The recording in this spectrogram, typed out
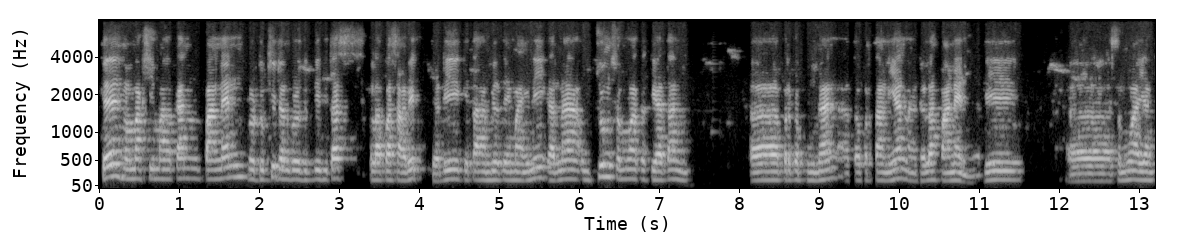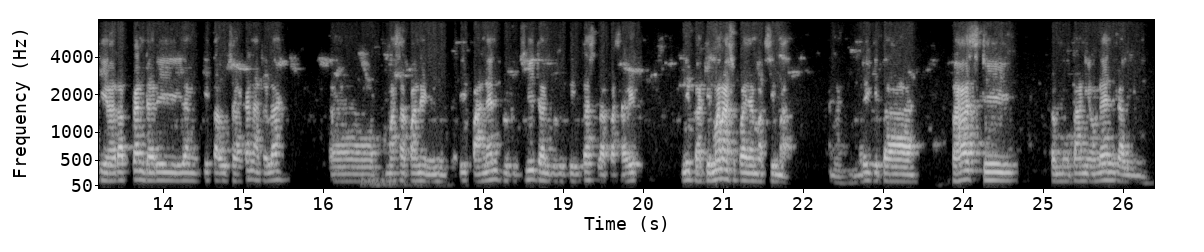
Oke, memaksimalkan panen, produksi, dan produktivitas kelapa sawit. Jadi kita ambil tema ini karena ujung semua kegiatan uh, perkebunan atau pertanian adalah panen. Jadi uh, semua yang diharapkan dari yang kita usahakan adalah uh, masa panen ini. Jadi panen, produksi, dan produktivitas kelapa sawit ini bagaimana supaya maksimal. Nah, mari kita bahas di Temu Tani Online kali ini.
